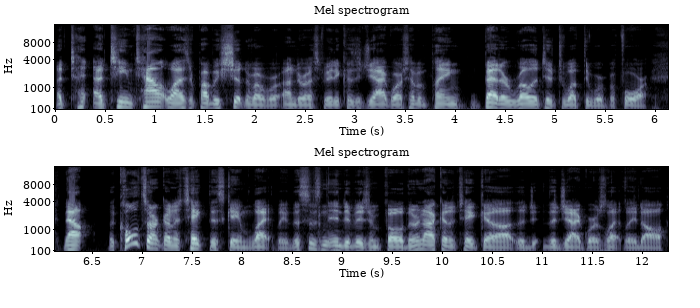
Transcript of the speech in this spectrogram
a, t- a team talent wise they probably shouldn't have over- underestimated because the Jaguars have been playing better relative to what they were before. Now the Colts aren't going to take this game lightly. This is an in division foe. They're not going to take uh, the the Jaguars lightly at all.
